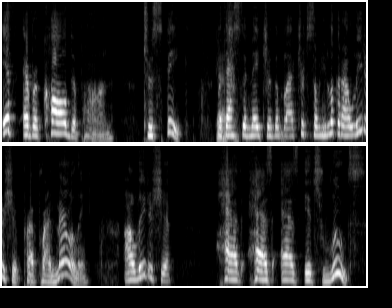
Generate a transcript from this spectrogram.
if ever called upon, to speak. But that's the nature of the black church. So when you look at our leadership, pri- primarily, our leadership have has as its roots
